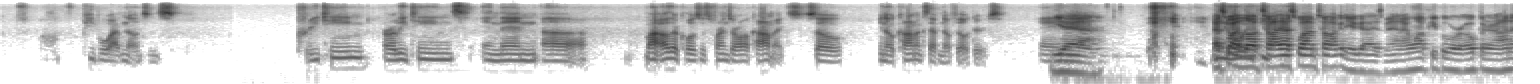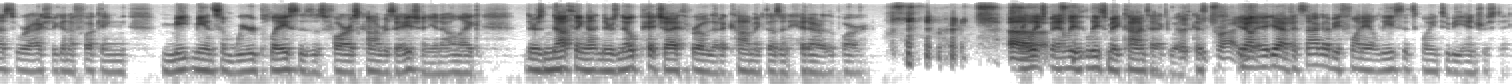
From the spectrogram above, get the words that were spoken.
people I've known since preteen, early teens, and then uh, my other closest friends are all comics. So you know, comics have no filters. And, yeah. That's why I love talking. That's why I'm talking to you guys, man. I want people who are open and honest, who are actually going to fucking meet me in some weird places as far as conversation. You know, like there's nothing, there's no pitch I throw that a comic doesn't hit out of the park. right. uh, at least, at least, at least make contact with. Because you know, yeah, yeah, if it's not going to be funny, at least it's going to be interesting.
